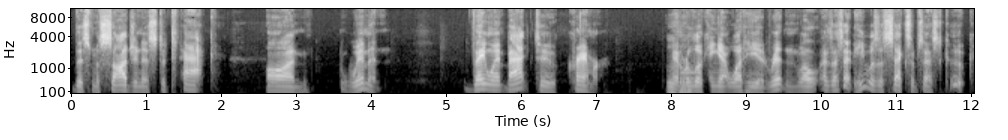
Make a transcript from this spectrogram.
this misogynist attack on women, they went back to Kramer and Mhm. were looking at what he had written. Well, as I said, he was a sex obsessed kook.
